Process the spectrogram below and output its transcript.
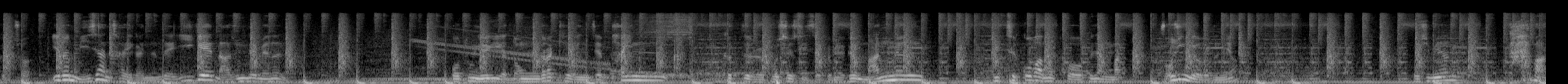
그렇죠. 이런 미세한 차이가 있는데 이게 나중 되면은 보통 여기가 동그랗게 이제 파인 것들을 보실 수 있을 겁니다. 그 맞는 비트 꼽아놓고 그냥 막 조진 거거든요. 보시면 다 막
